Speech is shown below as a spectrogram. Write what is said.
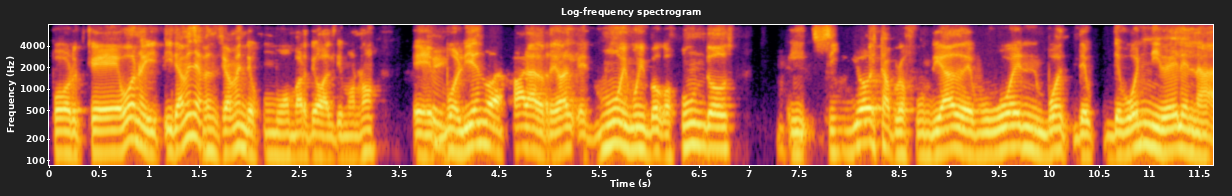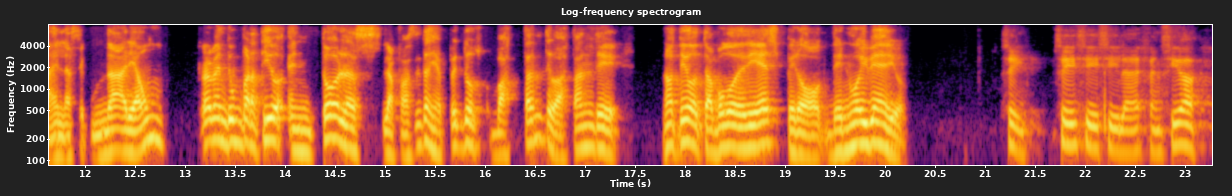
Porque, bueno, y, también defensivamente fue un buen partido Baltimore, ¿no? Eh, volviendo a dejar al rival en muy, muy pocos puntos. Y siguió esta profundidad de buen, de, buen nivel en la, en la secundaria. Un, realmente un partido en todas las, las facetas y aspectos bastante, bastante no te digo tampoco de 10, pero de 9 y medio. Sí, sí, sí, sí, la defensiva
